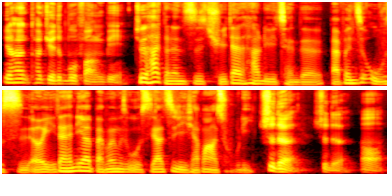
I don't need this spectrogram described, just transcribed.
因为他他觉得不方便。就是他可能只取代他旅程的百分之五十而已，但是另外百分之五十要自己想办法处理。是的，是的，哦。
